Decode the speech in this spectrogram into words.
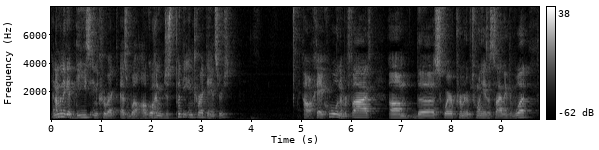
And I'm going to get these incorrect as well. I'll go ahead and just put the incorrect answers. Okay, cool. Number 5, um, the square perimeter of 20 has a side length of what?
